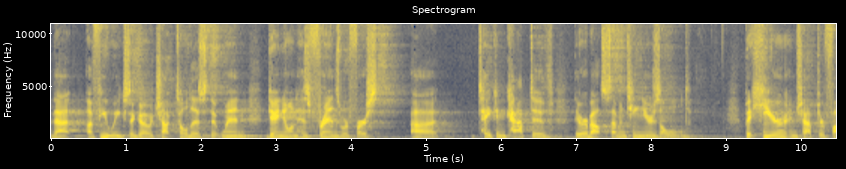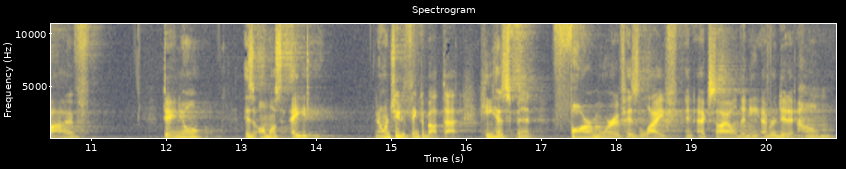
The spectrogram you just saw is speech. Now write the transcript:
that a few weeks ago, Chuck told us that when Daniel and his friends were first uh, taken captive, they were about 17 years old. But here in chapter 5, Daniel is almost 80. And I want you to think about that. He has spent far more of his life in exile than he ever did at home.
